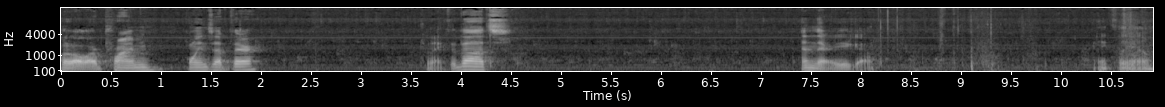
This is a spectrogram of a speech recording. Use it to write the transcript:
Put all our prime points up there. Connect the dots. And there you go. Hey, Cleo.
